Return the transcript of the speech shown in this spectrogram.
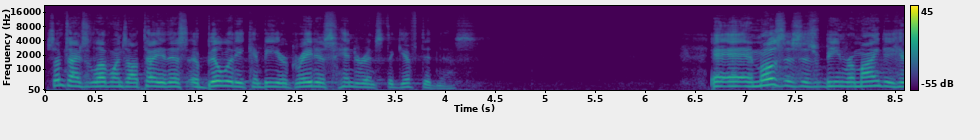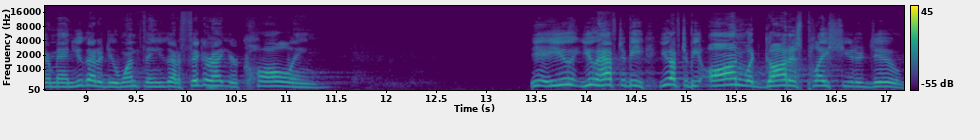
Sometimes, loved ones, I'll tell you this ability can be your greatest hindrance to giftedness. And, Moses is being reminded here, man, you got to do one thing. You got to figure out your calling. You, you, you, have to be, you have to be on what God has placed you to do.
